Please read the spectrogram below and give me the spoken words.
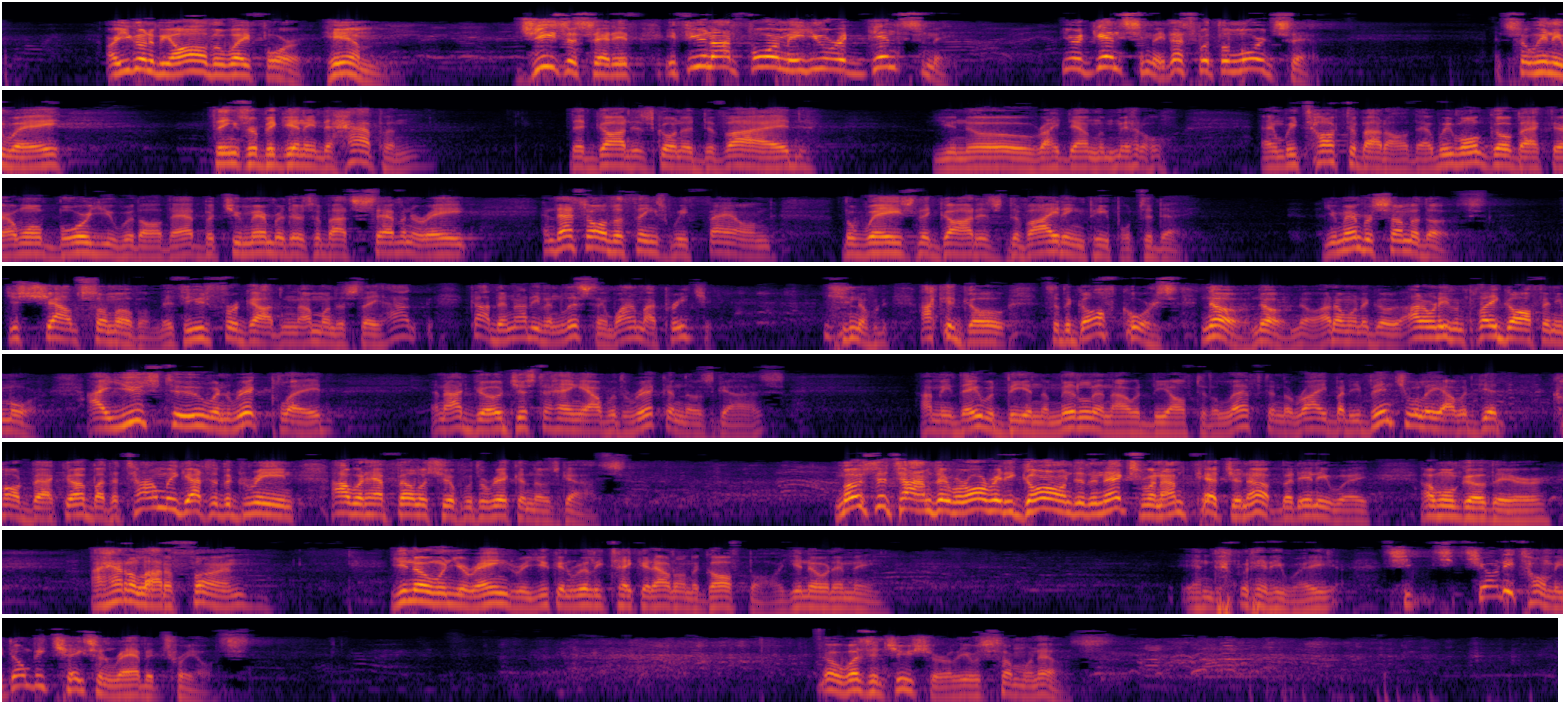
or you're going to be all the way for Him. Jesus said, if, if you're not for me, you're against me. You're against me. That's what the Lord said. And so anyway, things are beginning to happen that God is going to divide, you know, right down the middle. And we talked about all that. We won't go back there. I won't bore you with all that. But you remember there's about seven or eight. And that's all the things we found, the ways that God is dividing people today. You remember some of those? Just shout some of them. If you've forgotten, I'm going to say, How, God, they're not even listening. Why am I preaching? You know, I could go to the golf course. No, no, no. I don't want to go. I don't even play golf anymore. I used to when Rick played. And I'd go just to hang out with Rick and those guys. I mean, they would be in the middle and I would be off to the left and the right, but eventually I would get caught back up. By the time we got to the green, I would have fellowship with Rick and those guys. Most of the time they were already gone to the next one. I'm catching up, but anyway, I won't go there. I had a lot of fun. You know, when you're angry, you can really take it out on the golf ball. You know what I mean? And, but anyway, she, she already told me, don't be chasing rabbit trails. No, it wasn't you, Shirley. It was someone else.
